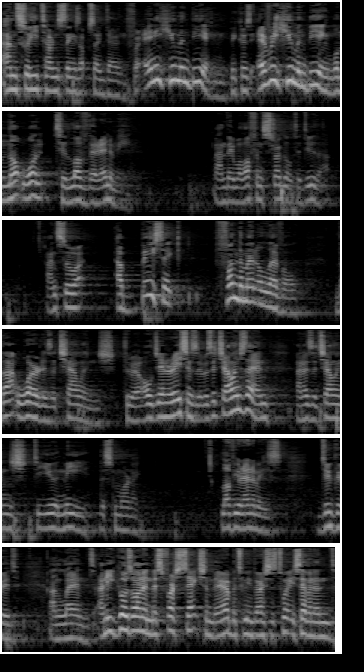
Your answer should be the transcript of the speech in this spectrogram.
And so he turns things upside down for any human being, because every human being will not want to love their enemy. And they will often struggle to do that. And so, at a basic, fundamental level, that word is a challenge throughout all generations. It was a challenge then, and is a challenge to you and me this morning. Love your enemies, do good, and lend. And he goes on in this first section there between verses 27 and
